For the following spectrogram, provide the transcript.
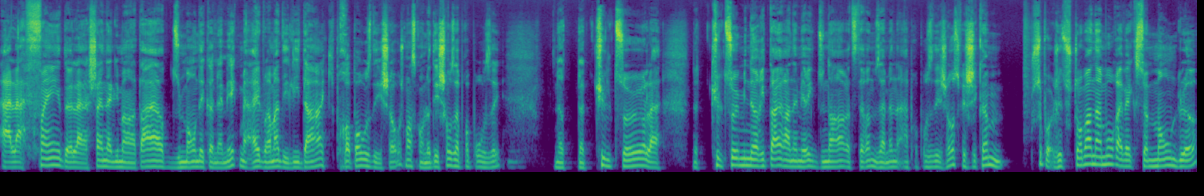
à la fin de la chaîne alimentaire du monde économique, mais être vraiment des leaders qui proposent des choses. Je pense qu'on a des choses à proposer. Notre, culture, la, notre culture minoritaire en Amérique du Nord, etc., nous amène à proposer des choses. Fait que j'ai comme, je sais pas, je suis tombé en amour avec ce monde-là,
